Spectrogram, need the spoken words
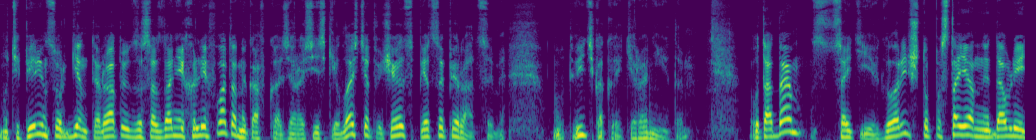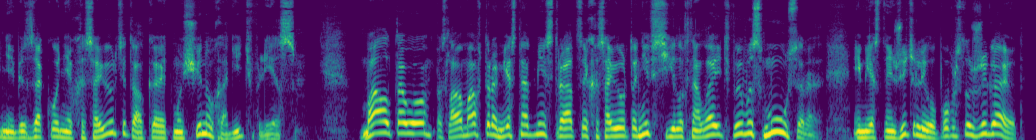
Но теперь инсургенты ратуют за создание халифата на Кавказе, а российские власти отвечают спецоперациями. Вот видите, какая тирания-то. Вот Адам Сайтиев говорит, что постоянное давление беззакония в Хасавюрте толкает мужчину уходить в лес. Мало того, по словам автора, местная администрация Хасавюрта не в силах наладить вывоз мусора, и местные жители его попросту сжигают.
